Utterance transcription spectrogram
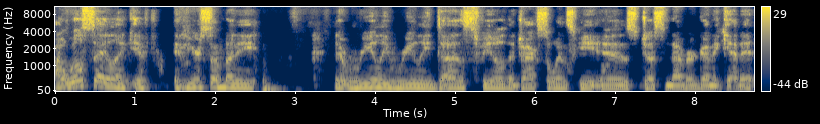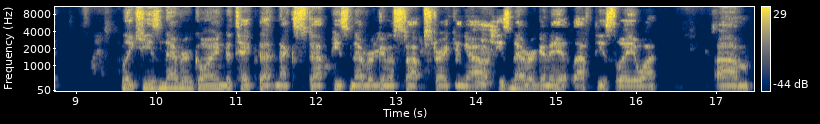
I will say, like, if if you're somebody that really, really does feel that Jack Suwinski is just never going to get it, like he's never going to take that next step. He's never going to stop striking out. He's never going to hit lefties the way you want. Um,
